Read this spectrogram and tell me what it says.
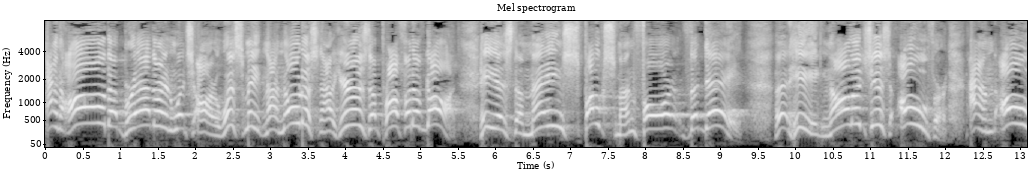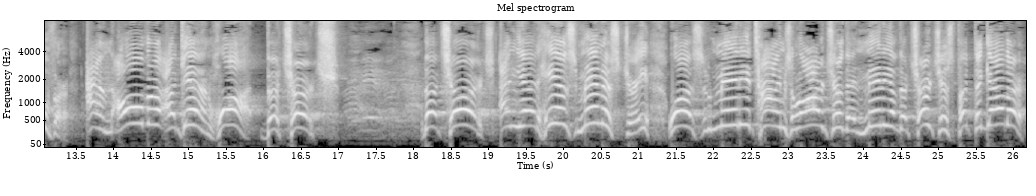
And all the brethren which are with me. Now notice now, here is the prophet of God. He is the main spokesman for the day. That he acknowledges over and over and over again what? The church the church. And yet his ministry was many times larger than many of the churches put together.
